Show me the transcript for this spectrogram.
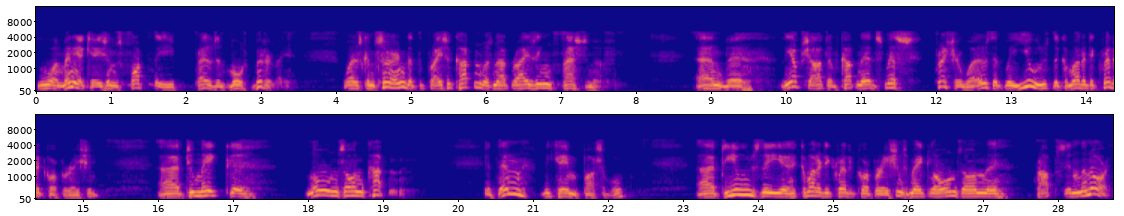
who on many occasions fought the president most bitterly, was concerned that the price of cotton was not rising fast enough. And uh, the upshot of Cotton Ed Smith's pressure was that we used the Commodity Credit Corporation uh, to make uh, loans on cotton. It then became possible uh, to use the uh, Commodity Credit Corporation to make loans on uh, crops in the north.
